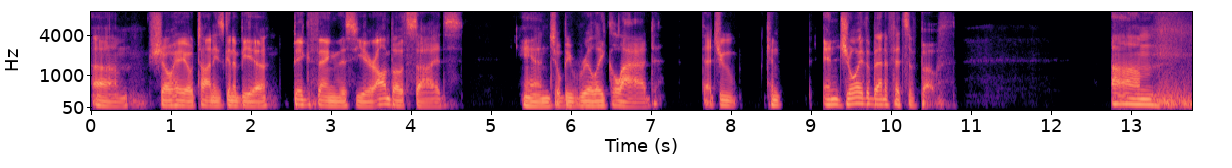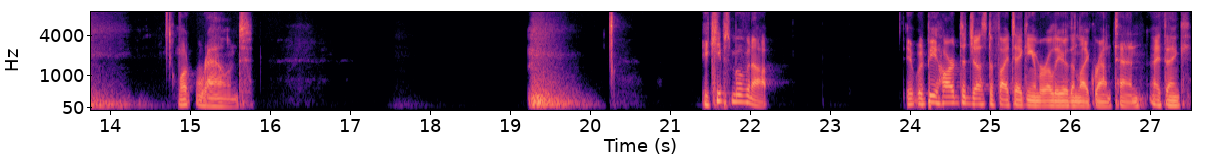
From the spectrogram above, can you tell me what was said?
um, Shohei Ohtani is going to be a big thing this year on both sides. And you'll be really glad that you can enjoy the benefits of both. Um, what round? He keeps moving up. It would be hard to justify taking him earlier than like round 10, I think.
